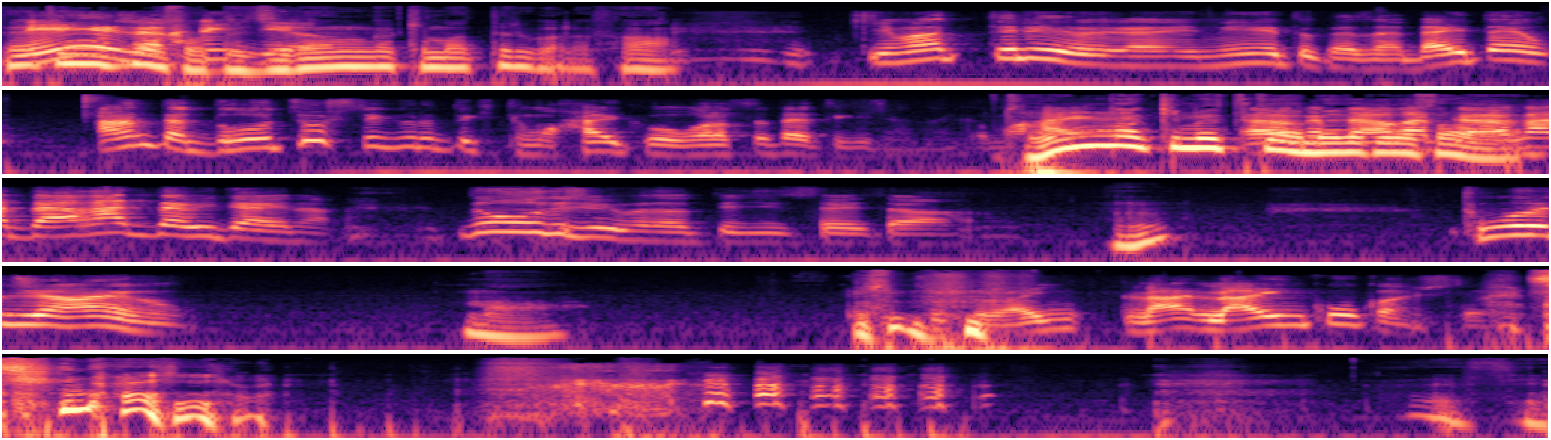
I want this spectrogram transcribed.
政見ねえじゃ放送って時間が決まってるからさ。決まってるよねえとかさ大体あんた同調してくるときってもう早く終わらせたいときじゃないかそんな決めつけあやめてくだ分かった分さかった分かったみたいなどうでしょう今だって実際さい。ん？友達じゃないの？まちょっと LINE, 交換してあ。しないよ。ですよ。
